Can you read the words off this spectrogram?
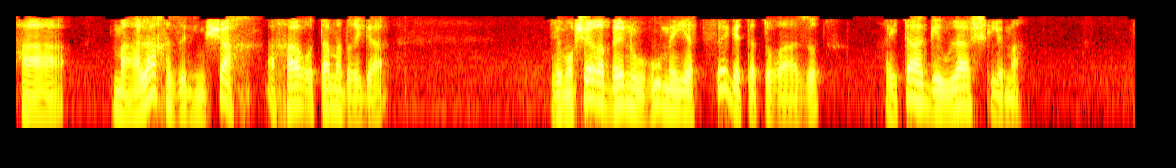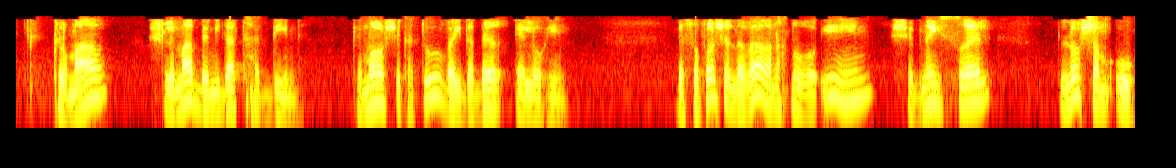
המהלך הזה נמשך אחר אותה מדרגה, ומשה רבנו הוא מייצג את התורה הזאת, הייתה הגאולה שלמה. כלומר, שלמה במידת הדין, כמו שכתוב, וידבר אלוהים. בסופו של דבר אנחנו רואים שבני ישראל לא שמעו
